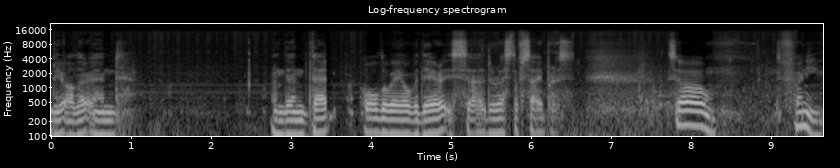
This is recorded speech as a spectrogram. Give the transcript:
the other end. And then that all the way over there is uh, the rest of Cyprus. So, funny.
